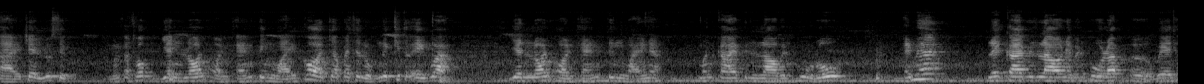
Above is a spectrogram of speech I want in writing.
กาย เช่นรู้สึกเหมันกระทบเย็นร้อนอ่อนแข็งตึงไหว ก็จะไปสรุปนึกคิดตัวเองว่า เย็นร้อนอ่อนแข็งตึงไหวเนี่ย มันกลายเป็นเราเป็นผู้รู้ เห็นไหมฮะเลยกลายเป็นเราเนี่ยเป็นผู้รับเออเวท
